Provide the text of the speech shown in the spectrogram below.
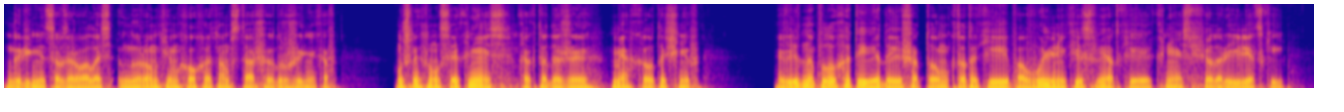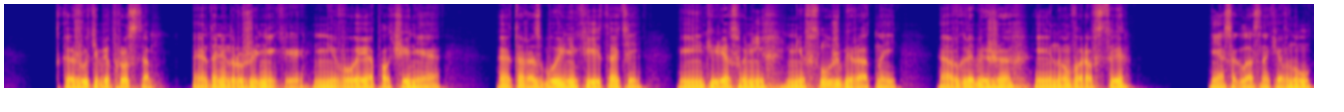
Гриница взорвалась громким хохотом старших дружинников. Усмехнулся и князь, как-то даже мягко уточнив. «Видно, плохо ты ведаешь о том, кто такие повольники и святки, князь Федор Елецкий. Скажу тебе просто, это не дружинники, не вои ополчения, это разбойники и тати, и интерес у них не в службе ратной, а в грабежах и ином воровстве. Я согласно кивнул,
